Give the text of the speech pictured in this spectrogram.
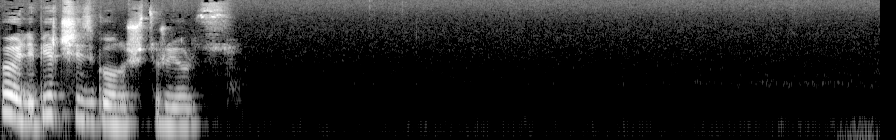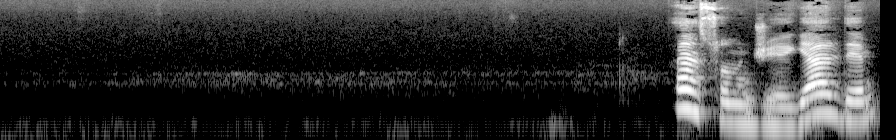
böyle bir çizgi oluşturuyoruz. En sonuncuya geldim.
